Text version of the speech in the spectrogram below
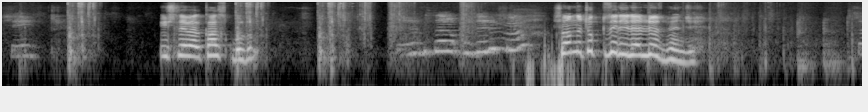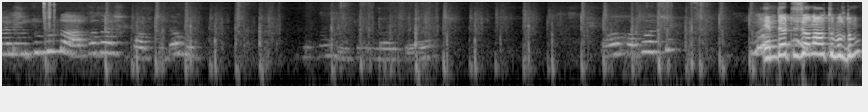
Şey, 3 level kask buldum. benim bir tane kuzenim var. Şu anda çok güzel ilerliyoruz bence. Bir tane YouTuber'da arkadaş partiydi ama. Nereden YouTuber'lardı ya? Aa kapı açık. M416 buldum.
